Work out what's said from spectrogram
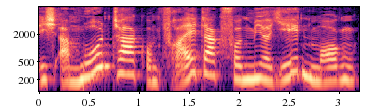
dich am Montag und Freitag von mir jeden Morgen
